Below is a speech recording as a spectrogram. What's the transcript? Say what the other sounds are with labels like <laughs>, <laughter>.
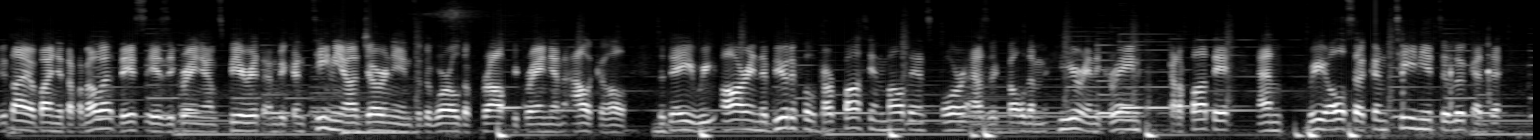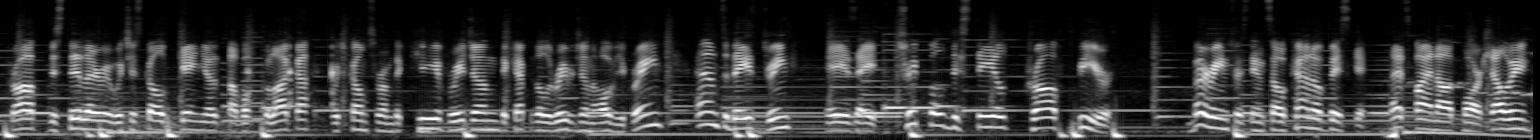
Вітаю, пані та панове. This is Ukrainian Spirit, and we continue our journey into the world of craft Ukrainian alcohol. Today we are in the beautiful Carpathian Mountains, or as we call them here in Ukraine, Karpaty, and we also continue to look at the craft distillery, which is called Genio Tavovkulaka, which comes from the Kiev region, the capital region of Ukraine. And today's drink is a triple distilled craft beer very interesting, so kind of whiskey. Let's find out more, shall we?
